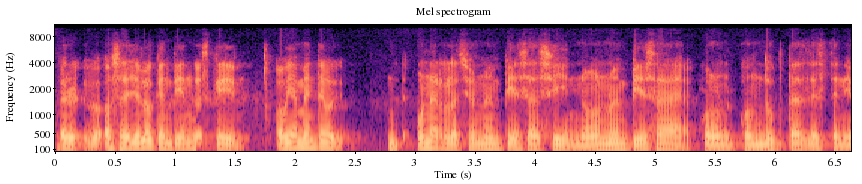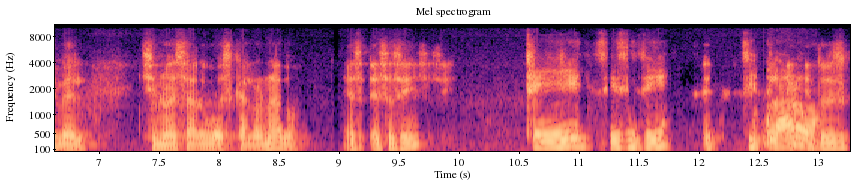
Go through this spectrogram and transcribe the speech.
Pero, o sea, yo lo que entiendo es que obviamente una relación no empieza así, ¿no? No empieza con conductas de este nivel, sino es algo escalonado. ¿Es, ¿es así? Sí, sí, sí, sí. Sí, claro. Entonces,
